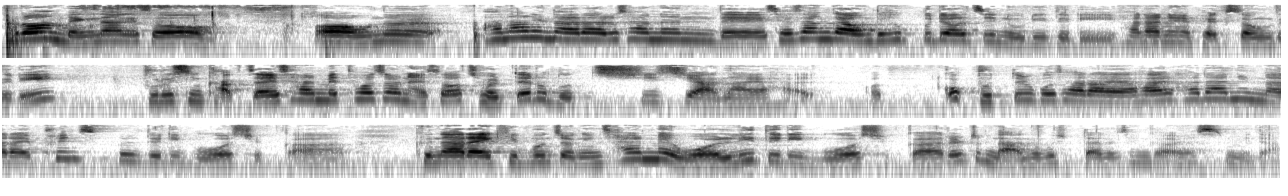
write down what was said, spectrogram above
그런 맥락에서 어, 오늘 하나님 나라를 사는데 세상 가운데 흩뿌려진 우리들이 하나님의 백성들이 부르신 각자의 삶의 터전에서 절대로 놓치지 않아야 할, 어, 꼭 붙들고 살아야 할 하나님 나라의 프린스플들이 무엇일까? 그 나라의 기본적인 삶의 원리들이 무엇일까를 좀 나누고 싶다는 생각을 했습니다.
